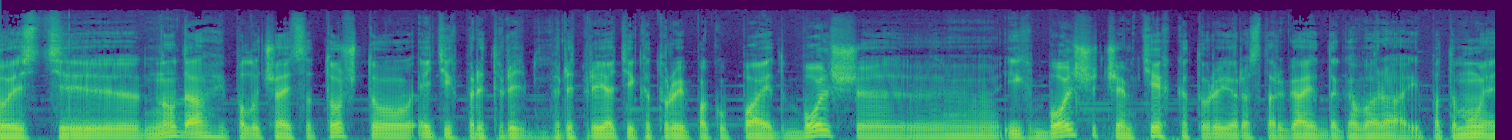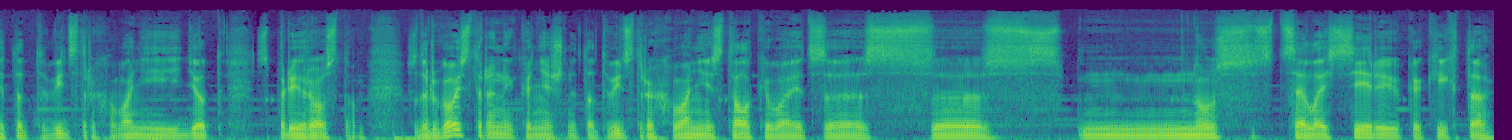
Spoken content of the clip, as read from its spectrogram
То есть, э, ну да, и получается то, что этих предприятий, которые покупают больше, э, их больше, чем тех, которые расторгают договора. И потому этот вид страхования идет с приростом. С другой стороны, конечно, этот вид страхования сталкивается с, с, ну, с целой серией каких-то,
